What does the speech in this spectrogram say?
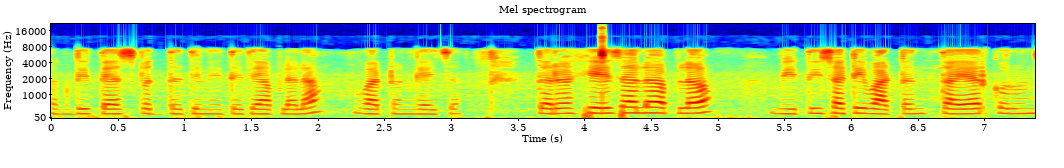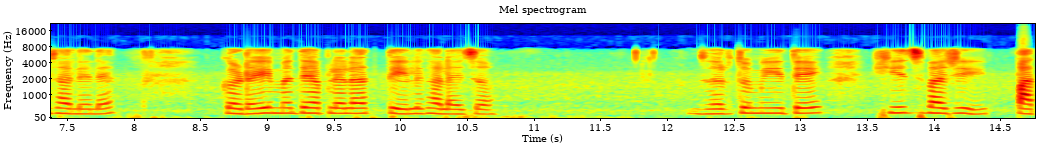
अगदी त्याच पद्धतीने ते ते आपल्याला वाटून घ्यायचं. तर हे झालं आपलं मेथीसाठी वाटण तयार करून झालेलं आहे. कढईमध्ये आपल्याला तेल घालायचं. जर तुम्ही इथे हीच भाजी पात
